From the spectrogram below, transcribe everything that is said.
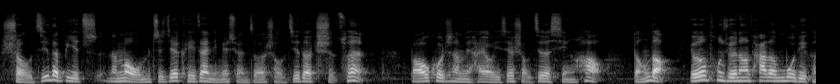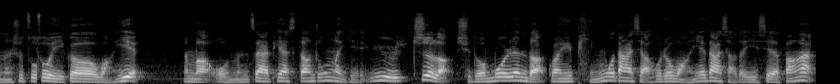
手机的壁纸，那么我们直接可以在里面选择手机的尺寸，包括这上面还有一些手机的型号等等。有的同学呢，他的目的可能是做做一个网页，那么我们在 PS 当中呢也预置了许多默认的关于屏幕大小或者网页大小的一些方案。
